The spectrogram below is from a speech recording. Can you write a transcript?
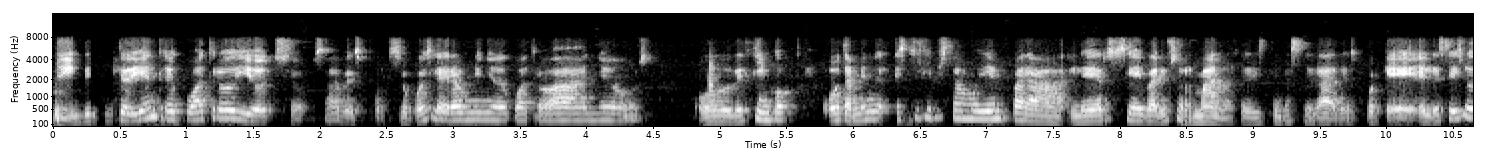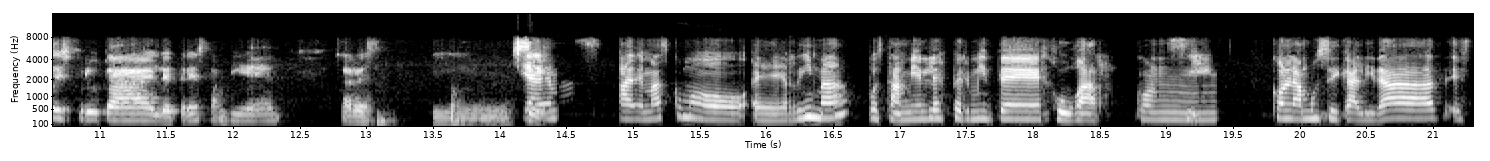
Te diría entre 4 y 8, ¿sabes? Porque se lo puedes leer a un niño de 4 años o de 5. O también estos libros están muy bien para leer si hay varios hermanos de distintas edades. Porque el de 6 lo disfruta, el de 3 también, ¿sabes? Y, Y además, además como eh, rima, pues también les permite jugar con, Sí. Con la musicalidad. es-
